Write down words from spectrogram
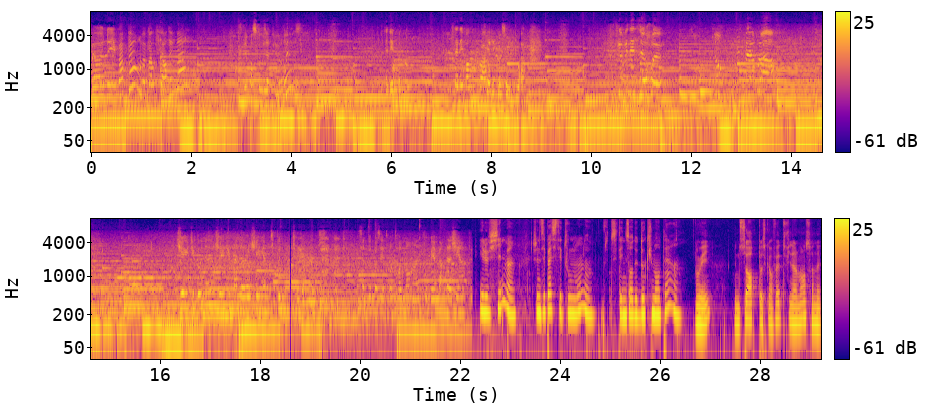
Ben, N'ayez pas peur, on ne va pas vous faire de mal. C'est parce que vous êtes plus heureuse. Ça dépend. Ça dépend de quoi Ça dépend sur quoi. Est-ce que vous êtes heureux Non Pas heureux J'ai eu du bonheur, j'ai eu du malheur, j'ai eu un petit peu de tout dans ma vie. Ça ne peut pas être autrement, hein, il faut bien partager un peu. Et le film, je ne sais pas si c'était tout le monde, c'était une sorte de documentaire. Oui, une sorte, parce qu'en fait, finalement, ça est-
